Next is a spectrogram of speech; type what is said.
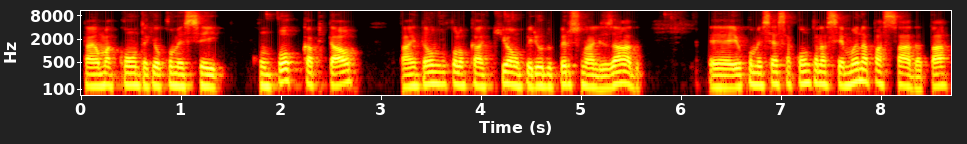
tá? É uma conta que eu comecei com pouco capital, tá? Então eu vou colocar aqui ó, um período personalizado. É, eu comecei essa conta na semana passada, tá?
